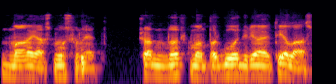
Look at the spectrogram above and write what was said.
mājās nosvinēt. Šādam notikumam par godu ir jāiet ielās.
